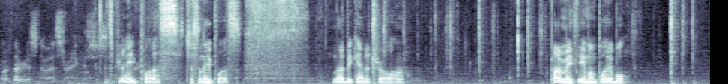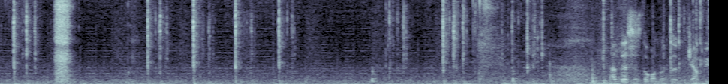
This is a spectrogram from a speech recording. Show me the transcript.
What if there is no S rank? It's just It's an A plus, just an A plus. That'd be kind of troll, huh? Probably make the game unplayable. Uh, this is the one with the jumpy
